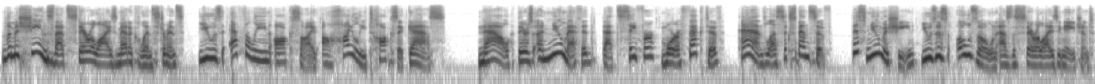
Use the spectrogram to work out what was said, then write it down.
The machines that sterilize medical instruments use ethylene oxide, a highly toxic gas. Now, there's a new method that's safer, more effective, and less expensive. This new machine uses ozone as the sterilizing agent.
